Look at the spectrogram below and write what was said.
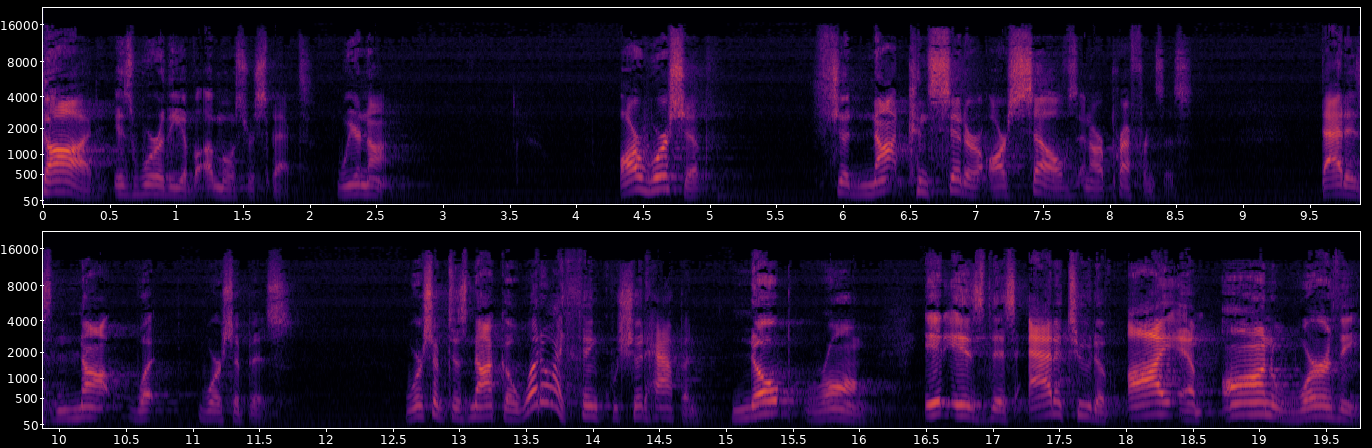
God is worthy of utmost respect. We are not. Our worship should not consider ourselves and our preferences. That is not what worship is. Worship does not go, What do I think should happen? Nope, wrong. It is this attitude of, I am unworthy.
